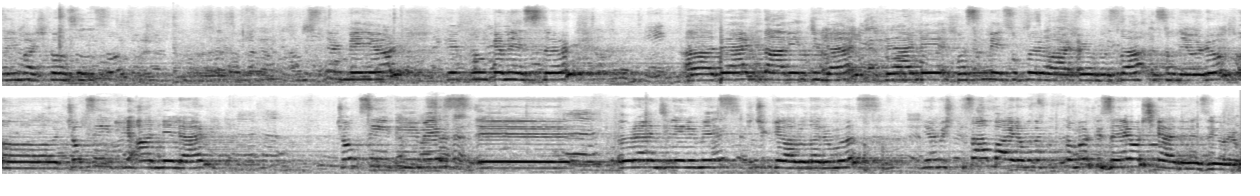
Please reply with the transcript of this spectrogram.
Başkonsolosu, Mr. Mayor ve Burgomaster, Aa, değerli davetliler, değerli basın mensupları var aramızda sanıyorum. Çok sevgili anneler, çok sevdiğimiz eee, öğrencilerimiz, küçük yavrularımız 23 Nisan Bayramı'nı kutlamak üzere hoş geldiniz diyorum.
